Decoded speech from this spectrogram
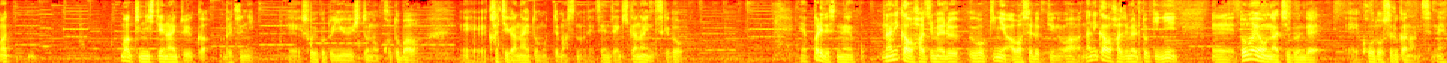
まあ、まあ、気にしてないというか別に、えー、そういうこと言う人の言葉は、えー、価値がないと思ってますので全然聞かないんですけどやっぱりですね何かを始める動きに合わせるっていうのは何かを始める時に、えー、どのような自分で、え行動するかなんですよね。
